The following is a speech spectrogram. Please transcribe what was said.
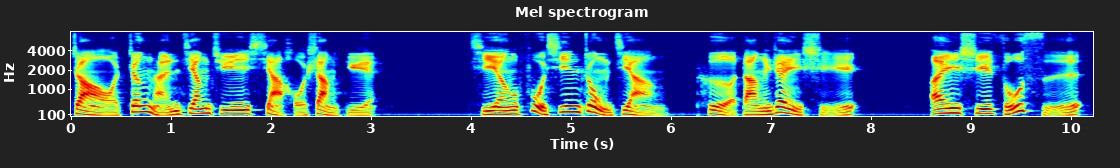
诏征南将军夏侯尚曰：“请复新众将，特当任使。”恩师足死，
